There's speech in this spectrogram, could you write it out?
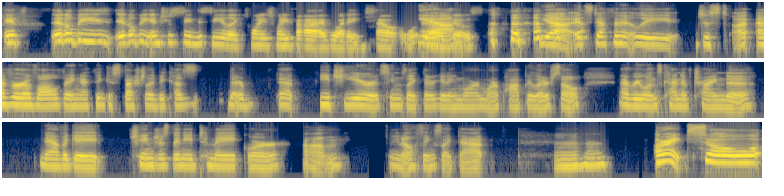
it's it'll be it'll be interesting to see like 2025 weddings how, how Yeah. it goes. yeah, it's definitely just uh, ever evolving. I think, especially because they're uh, each year, it seems like they're getting more and more popular. So everyone's kind of trying to navigate changes they need to make or, um, you know, things like that. Mhm. All right. So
